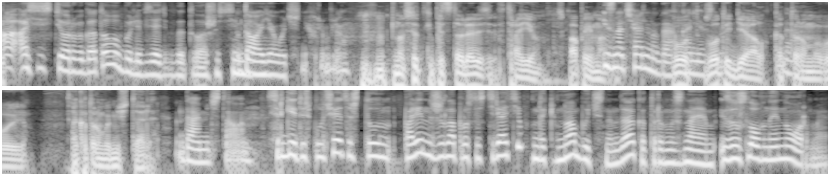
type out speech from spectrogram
А, а, а сестер вы готовы были взять в эту вашу семью? Да, я очень их люблю. Угу. Но все-таки представлялись втроем с папой и мамой. Изначально, да, вот, конечно. Вот идеал, к которому да. вы о котором вы мечтали. Да, мечтала. Сергей, то есть получается, что Полина жила просто стереотипом таким, ну, обычным, да, который мы знаем, из условной нормы.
